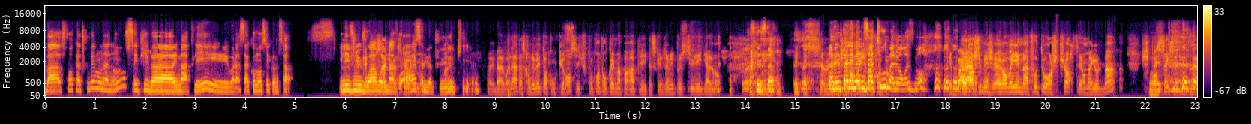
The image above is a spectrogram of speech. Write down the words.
bah, Franck a trouvé mon annonce et puis bah, il m'a appelé et voilà, ça a commencé comme ça. Il est venu voir euh, ma voix, ça lui a plu. Et puis, euh. ben voilà, parce qu'on devait être en concurrence et je comprends pourquoi il ne m'a pas rappelé, parce que j'avais postulé également. C'est ça. Tu n'avais pas les mêmes atouts, malheureusement. Et voilà. j'avais envoyé ma photo en short et en maillot de bain. Je pensais que ça...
